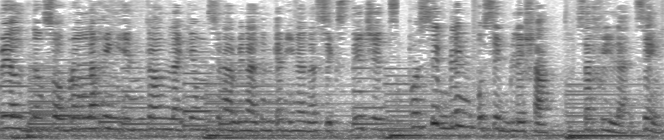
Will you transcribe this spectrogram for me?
build ng sobrang laking income like yung sinabi natin kanina na 6 digits, posibleng posible siya sa freelancing.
